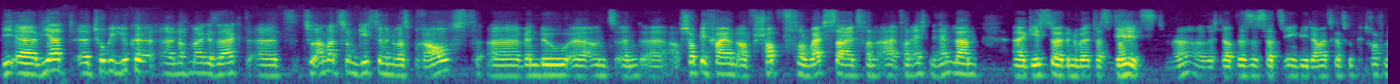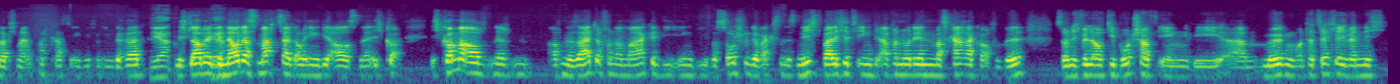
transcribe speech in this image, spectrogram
Wie, äh, wie hat äh, Tobi Lücke äh, nochmal gesagt, zu Amazon gehst du, wenn du was brauchst, wenn du und, und auf Shopify und auf Shops von Websites von, von echten Händlern äh, gehst du halt, wenn du etwas willst. Ne? Also ich glaube, das hat es irgendwie damals ganz gut getroffen, habe ich mal im Podcast irgendwie von ihm gehört. Ja. Und ich glaube, ja. genau das macht es halt auch irgendwie aus. Ne? Ich, ich komme auf eine, auf eine Seite von einer Marke, die irgendwie über Social gewachsen ist, nicht, weil ich jetzt irgendwie einfach nur den Mascara kaufen will, sondern ich will auch die Botschaft irgendwie ähm, mögen. Und tatsächlich, wenn ich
